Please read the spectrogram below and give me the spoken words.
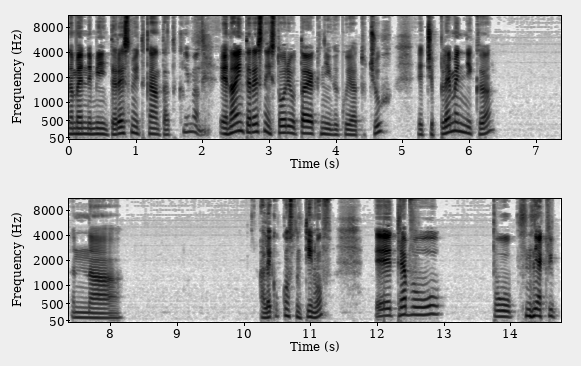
на мен не ми е интересно и така нататък. Именно. Една интересна история от тая книга, която чух, е, че племенника на Алеко Константинов е трябвало по някакви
